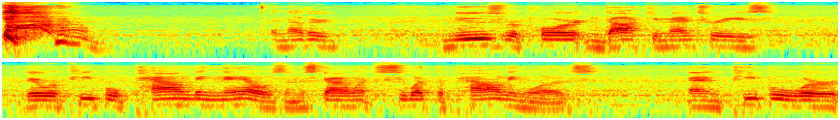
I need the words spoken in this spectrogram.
another news report and documentaries. There were people pounding nails, and this guy went to see what the pounding was, and people were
